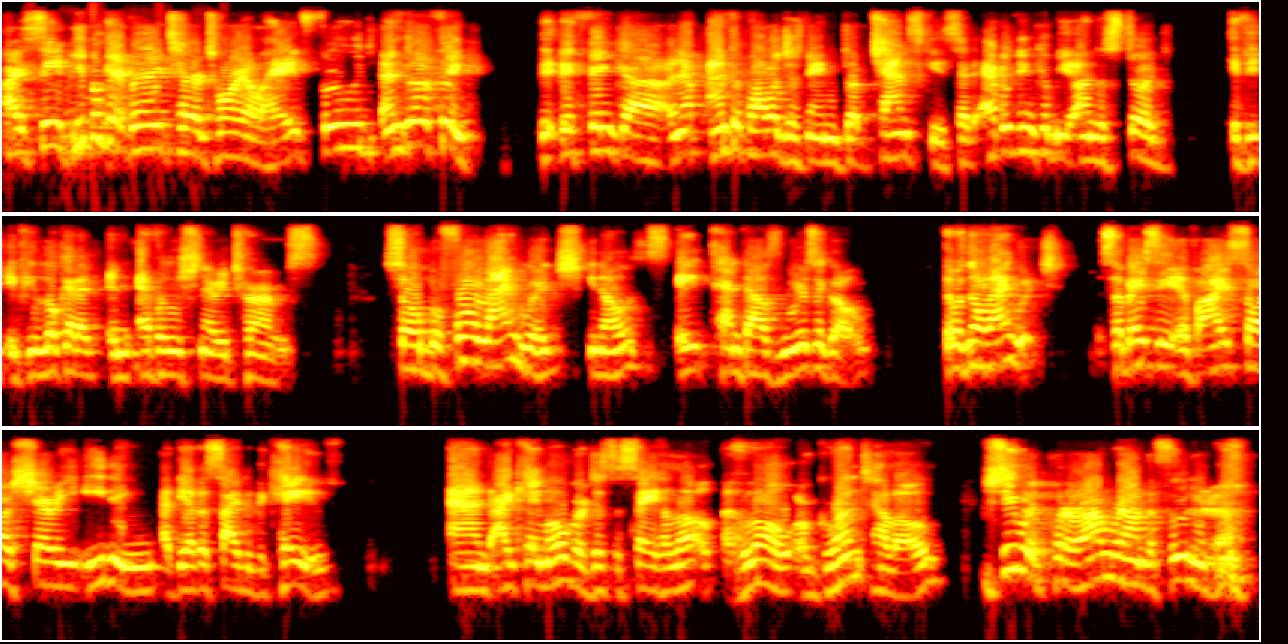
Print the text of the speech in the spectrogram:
I see people get very territorial. Hey, food, and go think. They, they think uh, an anthropologist named Dobzhansky said everything can be understood if you, if you look at it in evolutionary terms. So before language, you know, eight, 10,000 years ago, there was no language. So basically, if I saw Sherry eating at the other side of the cave, and I came over just to say hello, hello, or grunt hello. She would put her arm around the food and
